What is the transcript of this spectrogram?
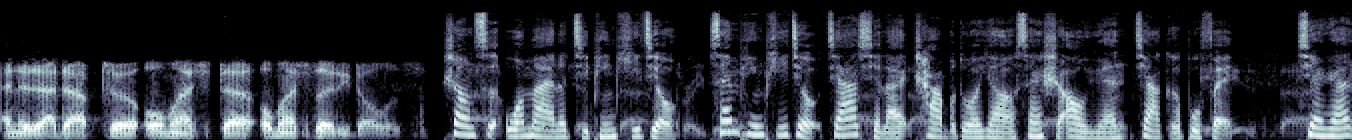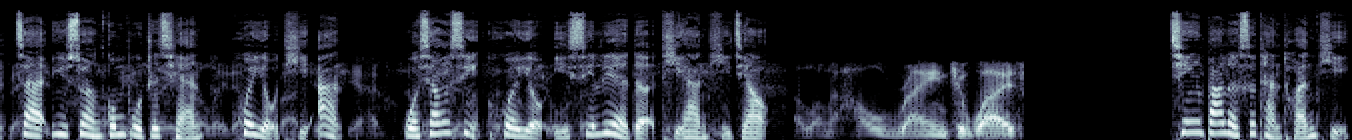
And it added up to almost almost thirty dollars. 上次我买了几瓶啤酒，三瓶啤酒加起来差不多要三十澳元，价格不菲。显然，在预算公布之前会有提案，我相信会有一系列的提案提交。亲巴勒斯坦团体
